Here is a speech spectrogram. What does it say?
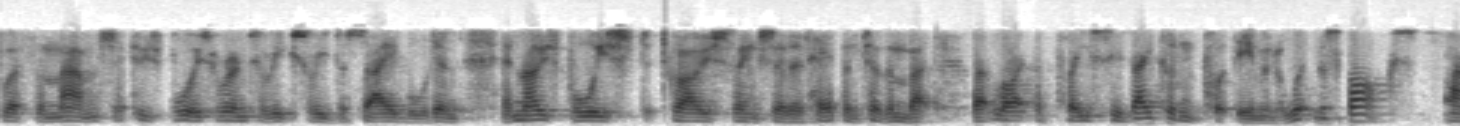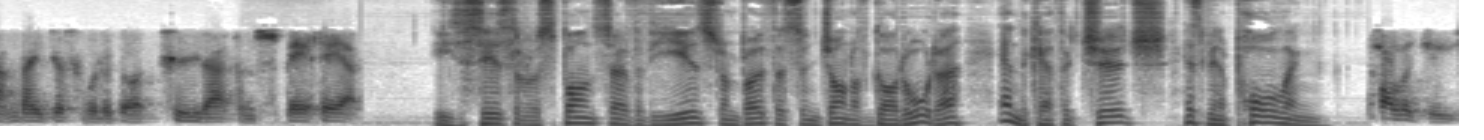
With the mums whose boys were intellectually disabled, and, and those boys disclosed things that had happened to them, but, but like the police said, they couldn't put them in a witness box. Um, they just would have got chewed up and spat out. He says the response over the years from both the St John of God Order and the Catholic Church has been appalling. Apologies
